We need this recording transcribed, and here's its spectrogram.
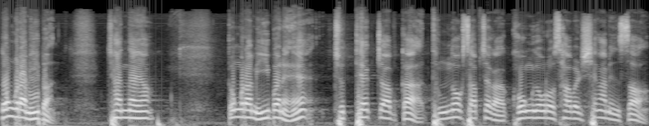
동그라미 2번. 찾나요? 동그라미 2번에 주택조합과 등록사업자가 공동으로 사업을 시행하면서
